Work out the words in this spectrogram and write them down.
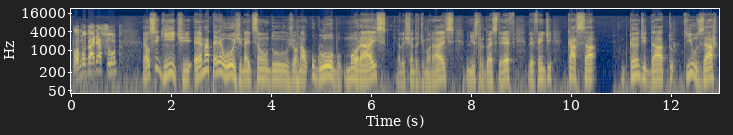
Vamos mudar de assunto. É o seguinte, é matéria hoje na edição do jornal O Globo. Moraes, Alexandre de Moraes, ministro do STF, defende caçar candidato que usar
